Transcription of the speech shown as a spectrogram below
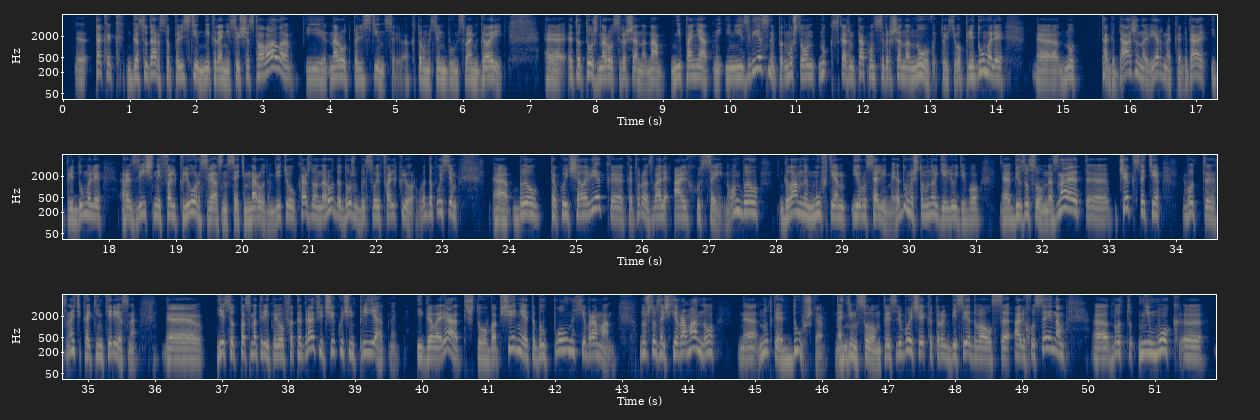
так как государство Палестин никогда не существовало, и народ палестинцы, о котором мы сегодня будем с вами говорить, Э, это тоже народ совершенно нам непонятный и неизвестный, потому что он, ну, скажем так, он совершенно новый. То есть его придумали, э, ну, тогда же, наверное, когда и придумали различный фольклор, связанный с этим народом. Ведь у каждого народа должен быть свой фольклор. Вот, допустим, э, был такой человек, э, которого звали Аль-Хусейн. Он был главным муфтием Иерусалима. Я думаю, что многие люди его, э, безусловно, знают. Человек, кстати, вот знаете, как интересно. Если вот посмотреть на его фотографии, человек очень приятный. И говорят, что в общении это был полный хевроман. Ну, что значит хевроман? Ну, Э, ну, такая душка, одним словом. То есть любой человек, который беседовал с Аль-Хусейном, э, ну, не мог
